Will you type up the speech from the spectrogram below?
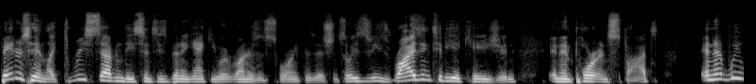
Bader's hitting like 370 since he's been a Yankee with runners in scoring position. So he's he's rising to the occasion in important spots. And then we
